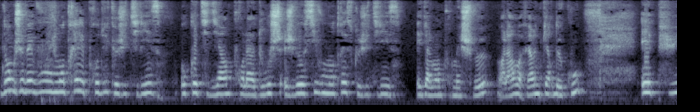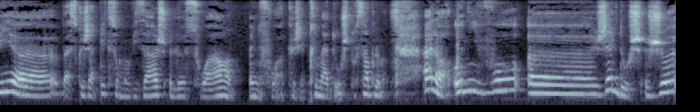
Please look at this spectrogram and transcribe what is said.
Donc, je vais vous montrer les produits que j'utilise au quotidien pour la douche. Je vais aussi vous montrer ce que j'utilise également pour mes cheveux. Voilà, on va faire une pierre de coups. Et puis, euh, bah, ce que j'applique sur mon visage le soir, une fois que j'ai pris ma douche, tout simplement. Alors, au niveau euh, gel douche, je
